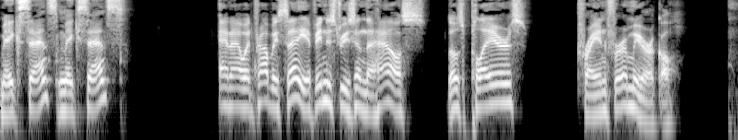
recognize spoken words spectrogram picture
Makes sense. Makes sense. And I would probably say if industry's in the house, those players praying for a miracle.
